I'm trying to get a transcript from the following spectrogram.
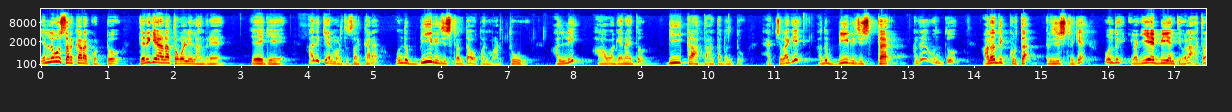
ಎಲ್ಲವೂ ಸರ್ಕಾರ ಕೊಟ್ಟು ತೆರಿಗೆ ಹಣ ತೊಗೊಳ್ಳಿಲ್ಲ ಅಂದರೆ ಹೇಗೆ? ಅದಕ್ಕೆ ಏನು ಮಾಡ್ತು ಸರ್ಕಾರ? ಒಂದು ಬಿ ರಿಜಿಸ್ಟ್ರ್ ಅಂತ ಓಪನ್ ಮಾಡ್ತು. ಅಲ್ಲಿ ಆವಾಗ ಏನಾಯಿತು? ಬಿ ಖಾತ ಅಂತ ಬಂತು. ಆ್ಯಕ್ಚುಲಾಗಿ ಅದು ಬಿ ರಿಜಿಸ್ಟರ್ ಅಂದರೆ ಒಂದು ಅನಧಿಕೃತ ರಿಜಿಸ್ಟ್ರಿಗೆ ಒಂದು ಇವಾಗ ಎ, ಬಿ ಅಂತೀವಲ್ಲ, ಆ ಥರ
